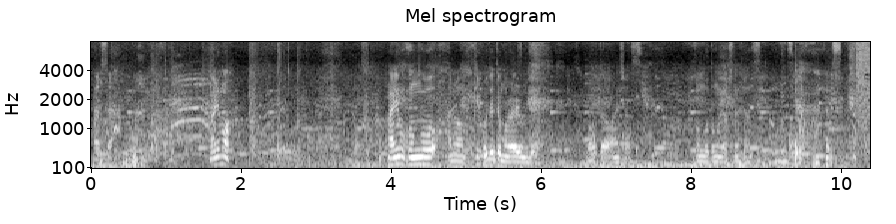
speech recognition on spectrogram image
マリモ。マリモ今後あの結構出てもらえるんでまたお願いします。今後ともよろしくお願いします。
